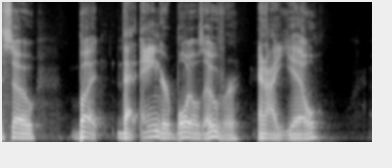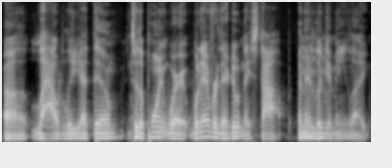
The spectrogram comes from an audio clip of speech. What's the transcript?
So, but that anger boils over, and I yell uh, loudly at them to the point where whatever they're doing, they stop and they look at me like,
